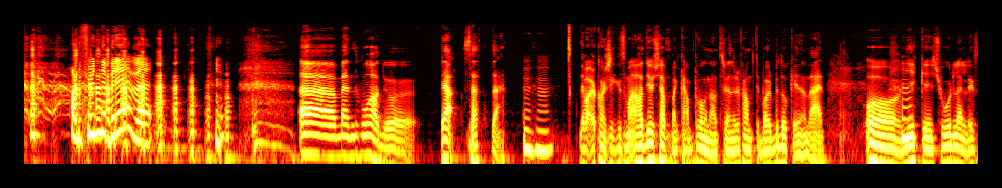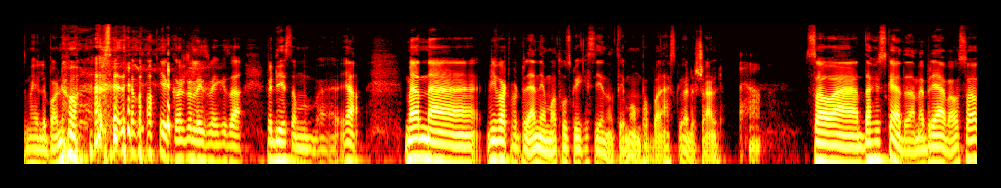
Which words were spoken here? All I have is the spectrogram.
Har du funnet brevet? uh, men hun hadde jo ja, sett det. Mhm. Det var jo kanskje ikke som Jeg hadde jo kjøpt meg campingvogn av 350 barbiedukker inni der. Og gikk i kjole liksom hele barndommen. Så det var jo kanskje liksom ikke så For de som eh, Ja. Men uh, vi ble enige om at hun skulle ikke si noe til mamma og pappa. Jeg skulle gjøre det sjøl. Ja. Så uh, da husker jeg det der med brevet. Og så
